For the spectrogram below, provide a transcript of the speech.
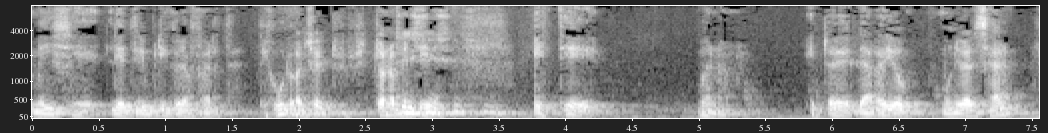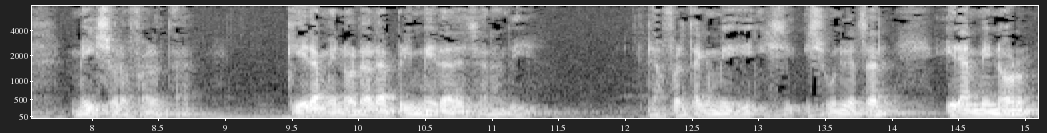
me dice, le triplico la oferta. Te juro, esto esto no Sí, sí. Este, bueno, esto es la radio universal me hizo la oferta, que era menor a la primera de Sarandí. La oferta que me hizo Universal era menor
